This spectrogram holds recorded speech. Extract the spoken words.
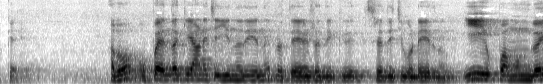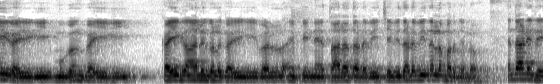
ഓക്കെ. അപ്പോൾ ഉപ്പ എന്തൊക്കെയാണ് ചെയ്യുന്നത് എന്ന് പ്രത്യേകം ശ്രദ്ധിക്ക് ശ്രദ്ധിച്ചു കൊണ്ടേയിരുന്നു ഈ ഉപ്പ മുൻകൈ കഴുകി മുഖം കഴുകി കൈകാലുകൾ കഴുകി വെള്ള പിന്നെ തല തടവി ചെവി തടവി എന്നെല്ലാം പറഞ്ഞല്ലോ. എന്താണിത്?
